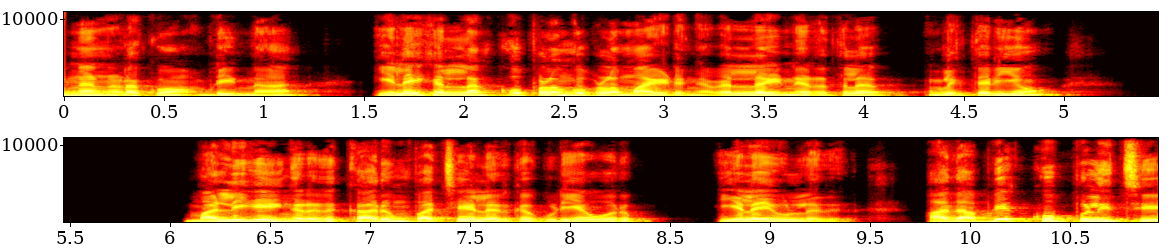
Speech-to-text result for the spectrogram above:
என்ன நடக்கும் அப்படின்னா இலைகள்லாம் கொப்பளம் கொப்பளமாக ஆகிடுங்க வெள்ளை நிறத்தில் உங்களுக்கு தெரியும். மல்லிகைங்கிறது கரும் பச்சையில் இருக்கக்கூடிய ஒரு இலை உள்ளது. அது அப்படியே கொப்பளிச்சு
